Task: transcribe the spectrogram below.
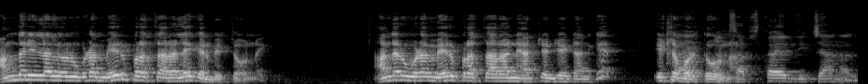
అందరిళ్ళలోనూ కూడా మేరు ప్రస్తారాలే కనిపిస్తూ ఉన్నాయి. అందరూ కూడా మేరు ప్రస్తారాన్ని అర్చన చేయడానికే ఇష్టపడుతూ ఉన్నారు. Subscribe the channel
